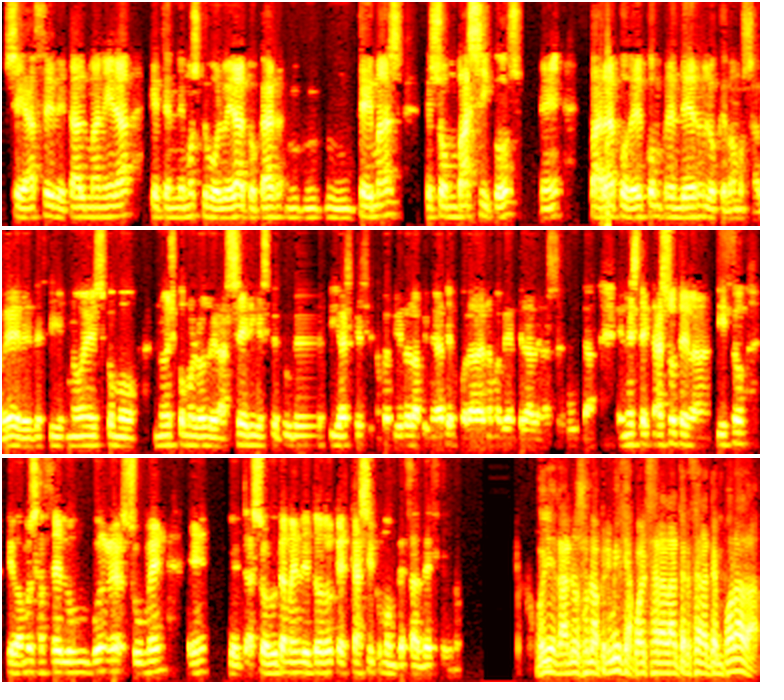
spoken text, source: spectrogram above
se hace de tal manera que tendremos que volver a tocar temas que son básicos ¿eh? para poder comprender lo que vamos a ver. Es decir, no es como no es como lo de las series que tú decías que si no me pierdo la primera temporada no me voy a enterar de la segunda. En este caso te garantizo que vamos a hacer un buen resumen ¿eh? de absolutamente todo, que es casi como empezar de cero. Oye, danos una primicia, ¿cuál será la tercera temporada?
